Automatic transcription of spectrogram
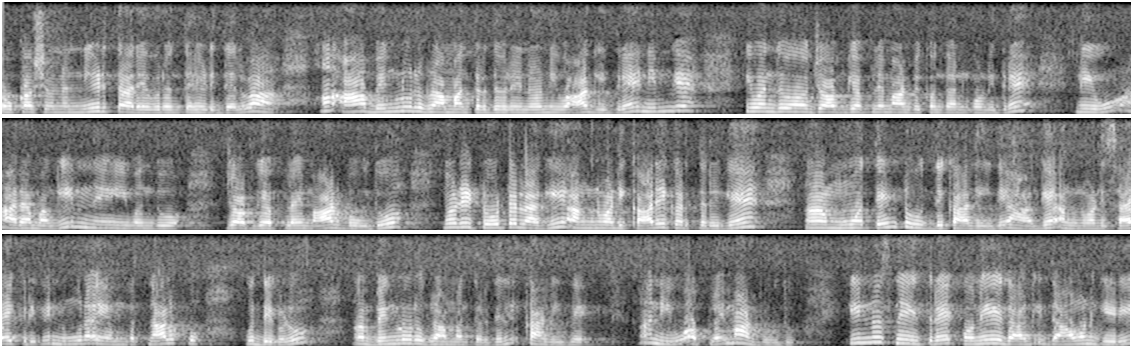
ಅವಕಾಶವನ್ನು ನೀಡ್ತಾರೆ ಅವರು ಅಂತ ಹೇಳಿದ್ದೆ ಅಲ್ವಾ ಆ, ಬೆಂಗಳೂರು ಗ್ರಾಮಾಂತರದವರೇನೋ ನೀವು ಆಗಿದ್ದರೆ ನಿಮಗೆ ಈ ಒಂದು ಜಾಬ್ಗೆ ಅಪ್ಲೈ ಮಾಡಬೇಕು ಅಂತ ಅಂದ್ಕೊಂಡಿದ್ರೆ ನೀವು ಆರಾಮಾಗಿ ಈ ಒಂದು ಜಾಬ್ಗೆ ಅಪ್ಲೈ ಮಾಡ್ಬೋದು. ನೋಡಿ ಟೋಟಲ್ ಆಗಿ ಅಂಗನವಾಡಿ ಕಾರ್ಯಕರ್ತರಿಗೆ ಮೂವತ್ತೆಂಟು ಹುದ್ದೆ ಖಾಲಿ ಇದೆ. ಹಾಗೆ ಅಂಗನವಾಡಿ ಸಹಾಯಕರಿಗೆ ನೂರ ಎಂಬತ್ನಾಲ್ಕು ಹುದ್ದೆಗಳು ಬೆಂಗಳೂರು ಗ್ರಾಮಾಂತರದಲ್ಲಿ ಖಾಲಿ ಇದೆ. ನೀವು ಅಪ್ಲೈ ಮಾಡ್ಬೋದು. ಇನ್ನು ಸ್ನೇಹಿತರೆ, ಕೊನೆಯದಾಗಿ ದಾವಣಗೆರೆ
